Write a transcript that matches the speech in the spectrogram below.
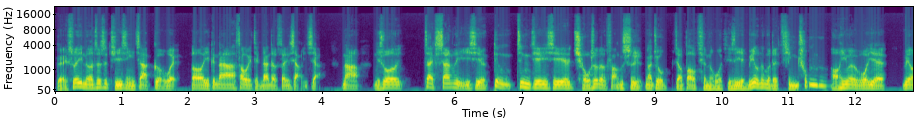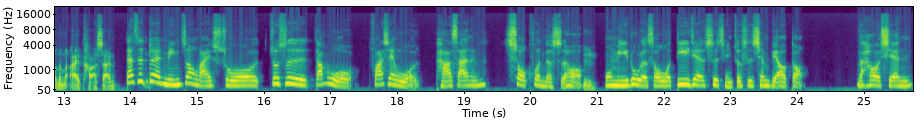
对，所以呢，这是提醒一下各位，呃，也跟大家稍微简单的分享一下。那你说在山里一些更进阶一些求生的方式，那就比较抱歉了，我其实也没有那么的清楚啊、嗯，因为我也没有那么爱爬山。但是对民众来说，就是当我。发现我爬山受困的时候，嗯，我迷路的时候，我第一件事情就是先不要动，然后先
